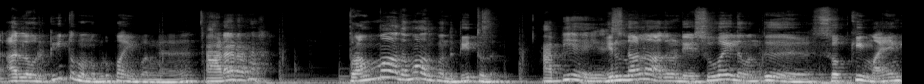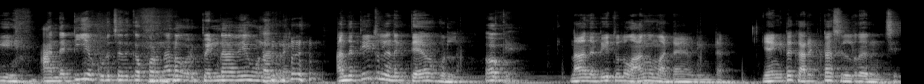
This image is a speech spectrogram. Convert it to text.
அதுல ஒரு டீ தூள் ஒன்று கொடுப்பாங்க பாருங்க. அடாடாடா பிரமாதமா இருக்கும் அந்த டீ தூள். அப்படியே இருந்தாலும் அதனுடைய சுவையில வந்து சொக்கி மயங்கி. அந்த டீயை குடிச்சதுக்கு அப்புறம் தான் நான் ஒரு பெண்ணாவே உணர்றேன். அந்த டீ தூள் எனக்கு தேவைப்படல. ஓகே. நான் அந்த டீ தூள் வாங்க மாட்டேன் அப்படின்ட்டேன். என்கிட்ட கரெக்டாக சில்லறை இருந்துச்சு.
